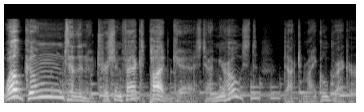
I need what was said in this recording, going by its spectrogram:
Welcome to the Nutrition Facts Podcast. I'm your host, Dr. Michael Greger.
